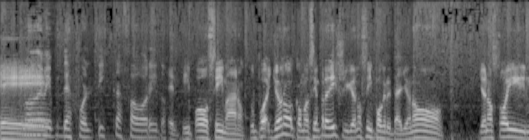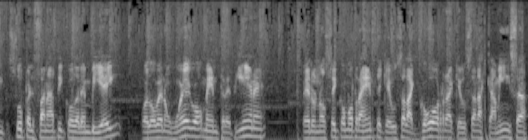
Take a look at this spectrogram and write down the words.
Eh, Uno de mis deportistas favoritos. el tipo, sí, mano. Tú yo no, como siempre he dicho, yo no soy hipócrita. Yo no, yo no soy súper fanático del NBA. Puedo ver un juego, me entretiene, pero no soy como otra gente que usa las gorras, que usa las camisas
